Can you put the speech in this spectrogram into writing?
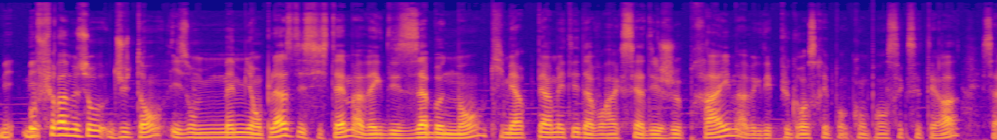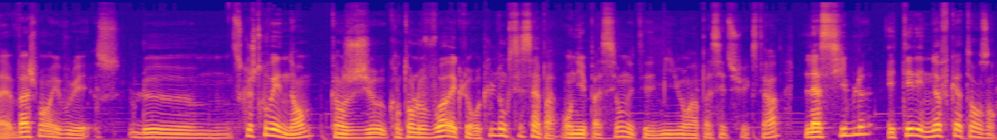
Mais, mais Au fur et à mesure du temps, ils ont même mis en place des systèmes avec des abonnements qui permettaient d'avoir accès à des jeux Prime avec des plus grosses récompenses, etc. Ça a vachement évolué. Le... Ce que je trouvais énorme, quand, je- quand on le voit avec le recul, donc c'est sympa. On y est passé, on était des millions à passer dessus, etc. La cible était les 9-14 ans.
